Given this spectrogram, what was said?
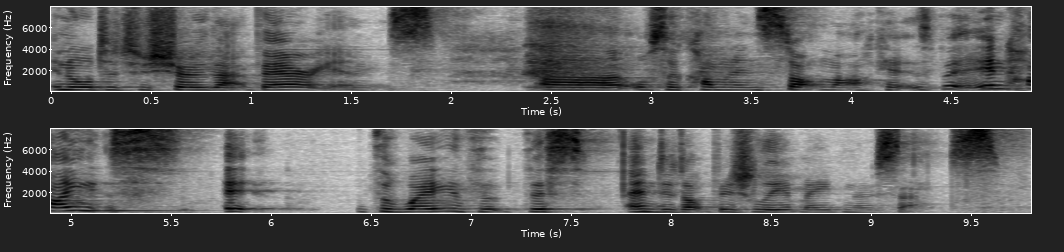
in order to show that variance. Uh, also common in stock markets. But in heights, it, the way that this ended up visually, it made no sense.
